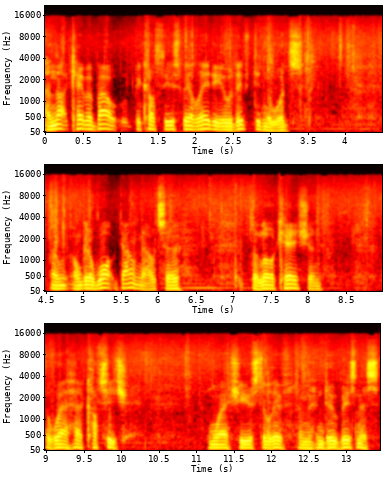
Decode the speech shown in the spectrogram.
And that came about because there used to be a lady who lived in the woods. And I'm going to walk down now to the location of where her cottage and where she used to live and, and do business.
